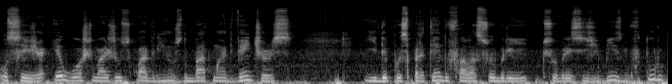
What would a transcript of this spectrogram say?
Ou seja, eu gosto mais dos quadrinhos do Batman Adventures e depois pretendo falar sobre, sobre esses gibis no futuro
